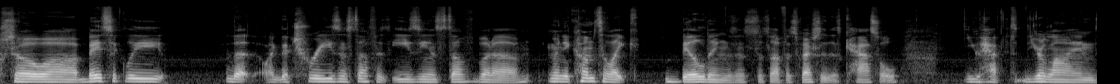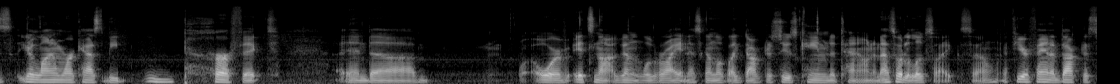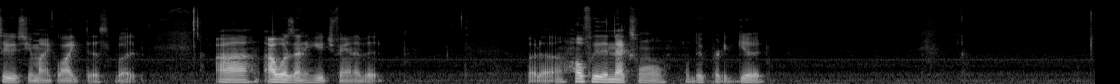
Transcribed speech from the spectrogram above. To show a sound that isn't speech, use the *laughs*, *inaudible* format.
So uh, basically, the like the trees and stuff is easy and stuff, but uh, when it comes to like buildings and stuff, especially this castle, you have to, your lines, your line work has to be perfect, and uh, or it's not gonna look right, and it's gonna look like Dr. Seuss came to town, and that's what it looks like. So if you're a fan of Dr. Seuss, you might like this, but uh, I wasn't a huge fan of it. But uh, hopefully the next one will, will do pretty good.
